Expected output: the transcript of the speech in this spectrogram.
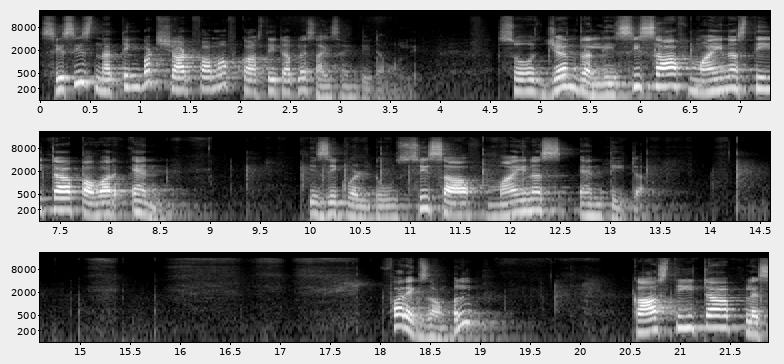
Cis is nothing but short form of cos theta plus i sin theta only. So, generally cis of minus theta power n is equal to cis of minus n theta. For example, cos theta plus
